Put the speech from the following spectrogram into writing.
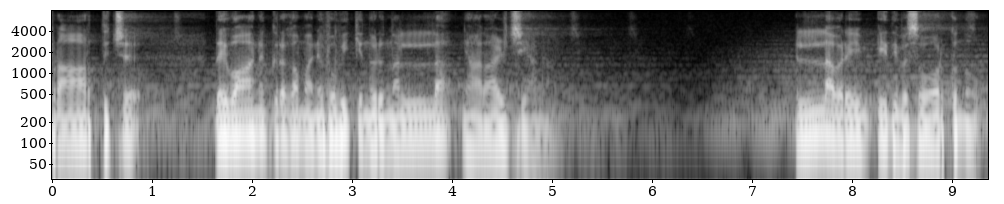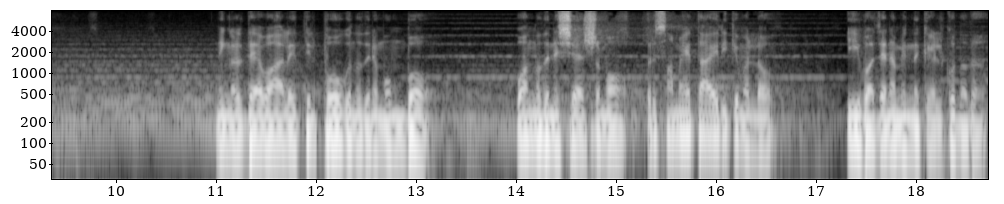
പ്രാർത്ഥിച്ച് ദൈവാനുഗ്രഹം അനുഭവിക്കുന്ന ഒരു നല്ല ഞായറാഴ്ചയാണ്. എല്ലാവരെയും ഈ ദിവസം ഓർക്കുന്നു. നിങ്ങൾ ദേവാലയത്തിൽ പോകുന്നതിന് മുമ്പോ വന്നതിന് ശേഷമോ ഒരു സമയത്തായിരിക്കുമല്ലോ. ഈ വചനം ഇന്ന് കേൾക്കുന്നത്.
